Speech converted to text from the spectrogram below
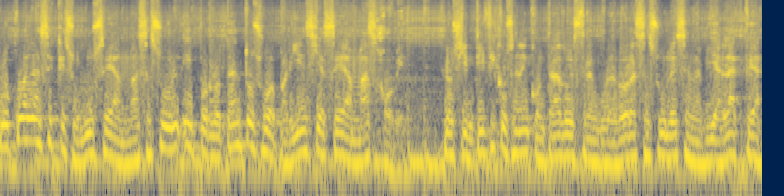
lo cual hace que su luz sea más azul y por lo tanto su apariencia sea más joven. Los científicos han encontrado estranguladoras azules en la Vía Láctea,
